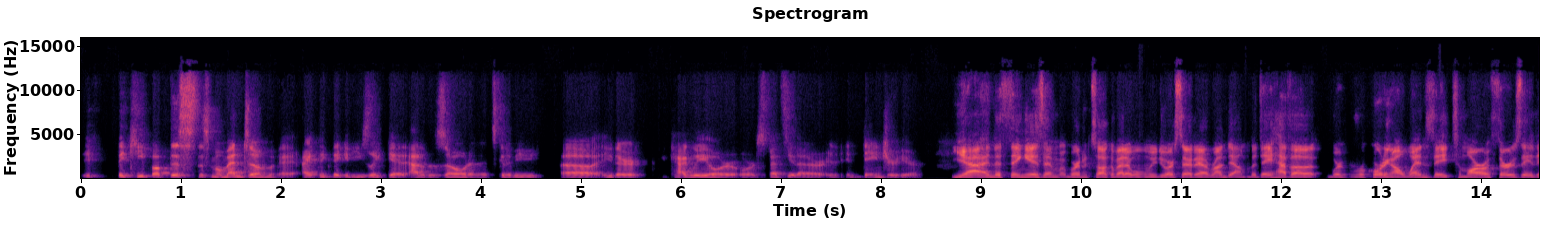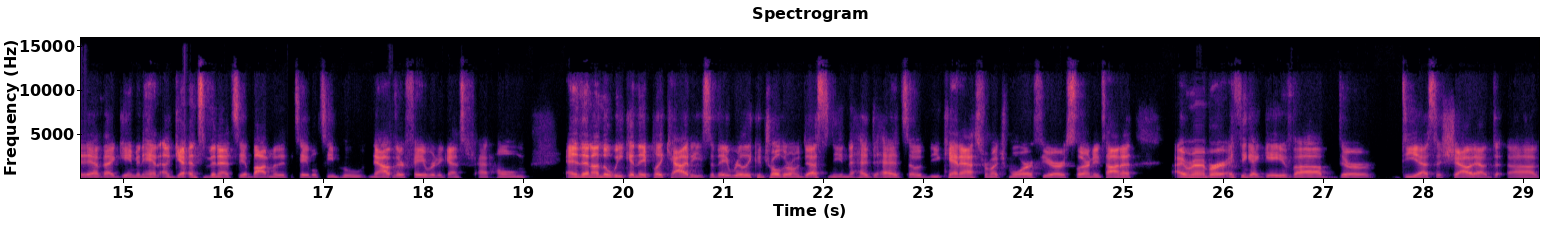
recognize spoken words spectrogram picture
if they keep up this this momentum, I think they could easily get out of the zone, and it's going to be uh, either Cagliari or, or Spezia that are in, in danger here. Yeah, and the thing is, and we're going to talk about it when we do our Saturday rundown. But they have a we're recording on Wednesday. Tomorrow, Thursday, they have that game in hand against Venezia, bottom of the table team, who now they're favored against at home. And then on the weekend they play Cagliari, so they really control their own destiny in the head to head. So you can't ask for much more if you're Salernitana. I remember, I think I gave uh, their DS a shout out, uh,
